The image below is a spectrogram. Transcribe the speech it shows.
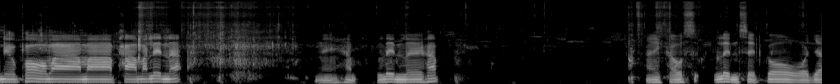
เดี๋ยวพ่อมามาพามาเล่นแล้วนี่ครับ เล่นเลยครับ ให้เขาเล่นเสร็จก็จะ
